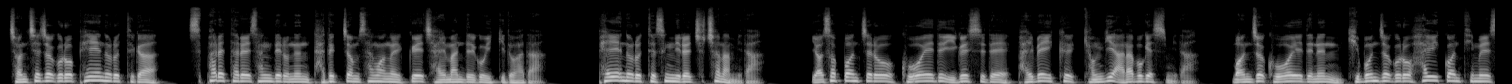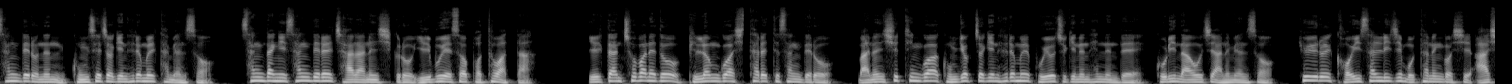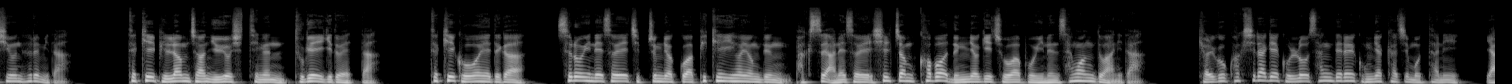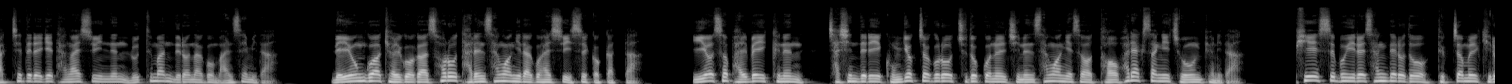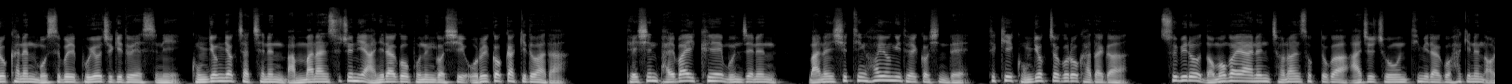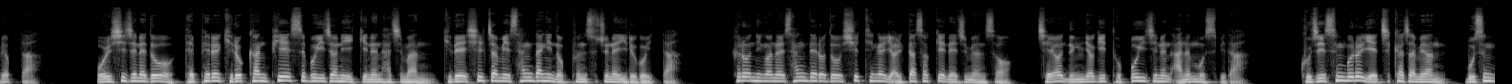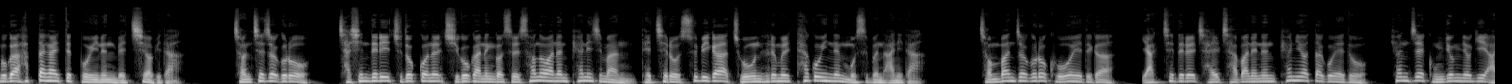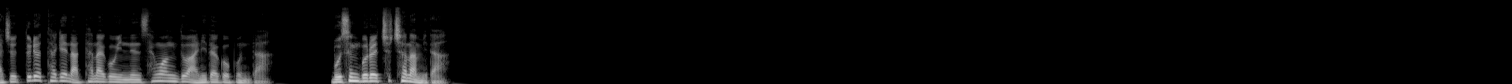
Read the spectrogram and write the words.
전체적으로 페에노르트가 스파르타를 상대로는 다득점 상황을 꽤 잘 만들고 있기도 하다. 페에노르트 승리를 추천합니다. 여섯 번째로 고어헤드 이글스 대 발베이크 경기 알아보겠습니다. 먼저 고어헤드는 기본적으로 하위권 팀을 상대로는 공세적인 흐름을 타면서 상당히 상대를 잘 아는 식으로 일부에서 버텨왔다. 일단 초반에도 빌럼과 시타레트 상대로 많은 슈팅과 공격적인 흐름을 보여주기는 했는데 골이 나오지 않으면서 효율을 거의 살리지 못하는 것이 아쉬운 흐름이다. 특히 빌럼 전 유효 슈팅은 두 개이기도 했다. 특히 고어헤드가 스로 인에서의 집중력과 PK 허용 등 박스 안에서의 실점 커버 능력이 좋아 보이는 상황도 아니다. 결국 확실하게 골로 상대를 공략하지 못하니 약체들에게 당할 수 있는 루트만 늘어나고 만셈이다. 내용과 결과가 서로 다른 상황이라고 할 수 있을 것 같다. 이어서 발베이크는 자신들이 공격적으로 주도권을 쥐는 상황에서 더 활약상이 좋은 편이다. PSV를 상대로도 득점을 기록하는 모습을 보여주기도 했으니 공격력 자체는 만만한 수준이 아니라고 보는 것이 옳을 것 같기도 하다. 대신 발바이크의 문제는 많은 슈팅 허용이 될 것인데 특히 공격적으로 가다가 수비로 넘어가야 하는 전환 속도가 아주 좋은 팀이라고 하기는 어렵다. 올 시즌에도 대패를 기록한 PSV전이 있기는 하지만 기대 실점이 상당히 높은 수준에 이르고 있다. 흐로닝원을 상대로도 슈팅을 15개 내주면서 제어 능력이 돋보이지는 않은 모습이다. 굳이 승부를 예측하자면 무승부가 합당할 듯 보이는 매치업이다. 전체적으로 자신들이 주도권을 쥐고 가는 것을 선호하는 편이지만 대체로 수비가 좋은 흐름을 타고 있는 모습은 아니다. 전반적으로 고어헤드가 약체들을 잘 잡아내는 편이었다고 해도 현재 공격력이 아주 뚜렷하게 나타나고 있는 상황도 아니다고 본다. 무승부를 추천합니다.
